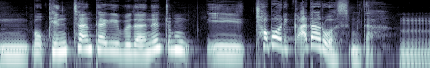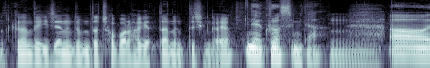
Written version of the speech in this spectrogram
음, 뭐 괜찮다기보다는 좀 이 처벌이 까다로웠습니다. 음, 그런데 이제는 좀 더 처벌을 하겠다는 뜻인가요? 네, 그렇습니다. 음. 어,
